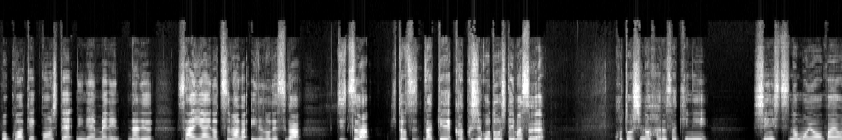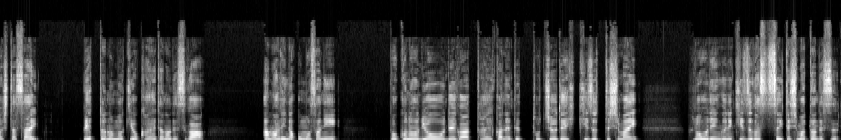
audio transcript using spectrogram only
僕は結婚して2年目になる最愛の妻がいるのですが実は一つだけ隠し事をしています。今年の春先に寝室の模様替えをした際ベッドの向きを変えたのですがあまりの重さに僕の両腕が耐えかねて途中で引きずってしまいフローリングに傷がついてしまったんです。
